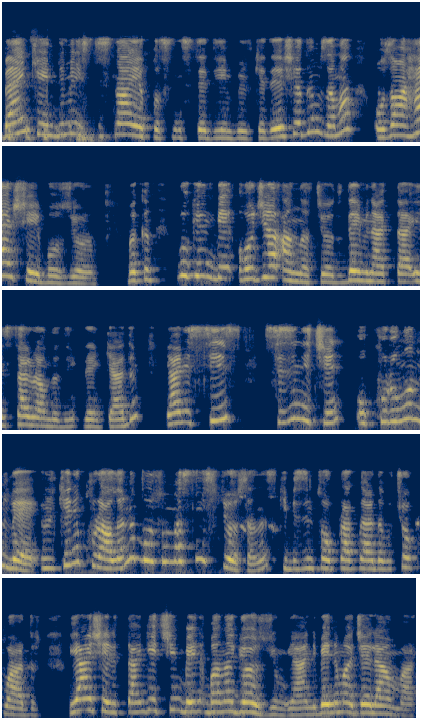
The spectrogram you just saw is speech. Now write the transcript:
ben kendimin istisna yapılsın istediğim bir ülkede yaşadığım zaman o zaman her şeyi bozuyorum. Bakın bugün bir hoca anlatıyordu. Demin hatta Instagram'da denk geldim. Yani siz sizin için o kurumun ve ülkenin kurallarının bozulmasını istiyorsanız ki bizim topraklarda bu çok vardır. Yan şeritten geçeyim bana göz yum yani benim acelem var.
